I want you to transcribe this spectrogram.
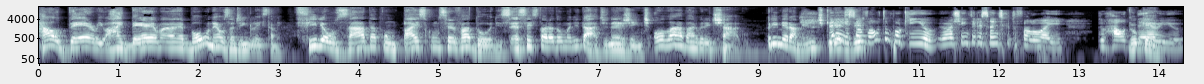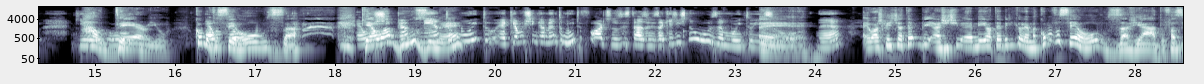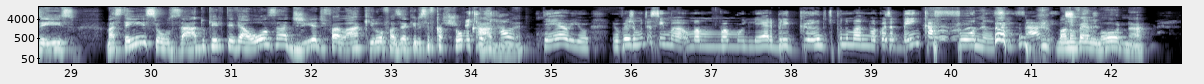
How dare you? Ai, dare é, é bom, né? Usar de inglês também. Filha ousada com pais conservadores. Essa é a história da humanidade, né, gente? Olá, Bárbara e Thiago. Primeiramente, queria Peraí, dizer... só volta um pouquinho. Eu achei interessante isso que tu falou aí. Do How Do quê? Dare You. Que How o- dare you? Como É você um- ousa? É que um é o abuso, xingamento né? muito. É que é um xingamento muito forte nos Estados Unidos. Aqui a gente não usa muito isso, É. né? Eu acho que a gente até a gente é meio até brincando, né? mas como você ousa, viado, fazer isso? Mas tem esse ousado que ele teve a ousadia de falar aquilo ou fazer aquilo, você fica É que o chocado, How né? Dare You, eu vejo muito assim uma, uma, uma mulher brigando, tipo numa, numa coisa bem cafona, assim, sabe? Uma novelona.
